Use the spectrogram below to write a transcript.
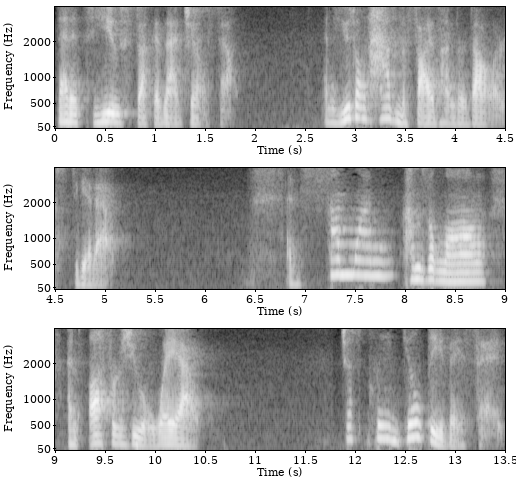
that it's you stuck in that jail cell and you don't have the $500 to get out. And someone comes along and offers you a way out. Just plead guilty, they say.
